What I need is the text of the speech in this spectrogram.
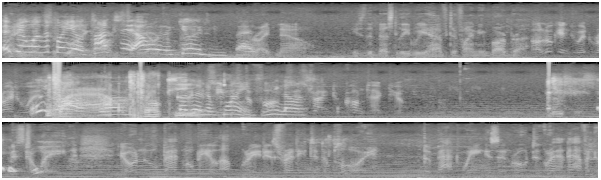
If it wasn't for your toxic, I would have killed you, fat. right now, he's the best lead we have to finding Barbara. I'll look into it right away. We Wow, lost, bro. fuck Because you. of the See, Mr. points. Fox We lost. trying to contact you. Lucius, Mr. Wayne, your new Batmobile upgrade is ready to deploy. The Batwing is en route to Grand Avenue.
